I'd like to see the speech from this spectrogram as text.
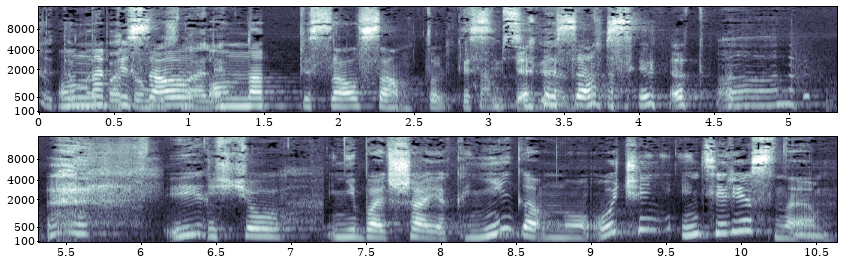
Это он написал, он написал сам только сам себя, себя. сам себя. А. И еще небольшая книга, но очень интересная.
